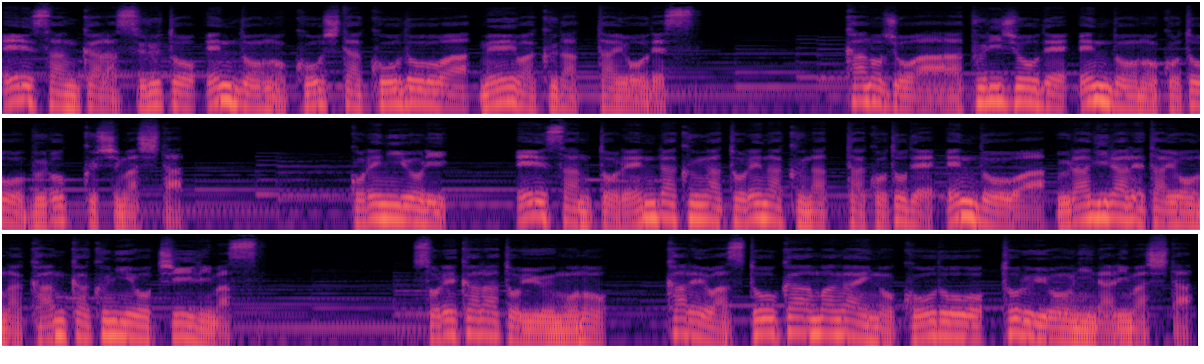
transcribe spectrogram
A さんからすると遠藤のこうした行動は迷惑だったようです。彼女はアプリ上で遠藤のことをブロックしました。これにより、A さんと連絡が取れなくなったことで遠藤は裏切られたような感覚に陥ります。それからというもの、彼はストーカーまがいの行動を取るようになりました。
